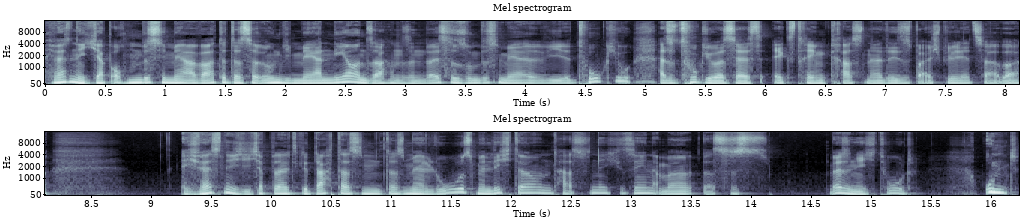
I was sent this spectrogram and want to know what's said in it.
ich weiß nicht, ich habe auch ein bisschen mehr erwartet, dass da irgendwie mehr Neon-Sachen sind, weißt du, so ein bisschen mehr wie Tokio. Also Tokio ist ja extrem krass, ne, dieses Beispiel jetzt, aber ich weiß nicht, ich habe halt gedacht, dass, dass mehr los, mehr Lichter und hast du nicht gesehen, aber das ist, weiß ich nicht, tot. Und,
